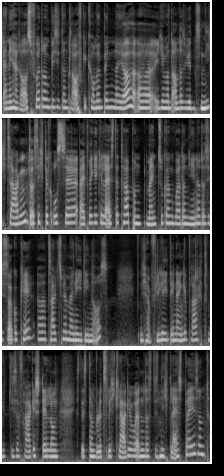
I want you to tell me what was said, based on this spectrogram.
eine Herausforderung, bis ich dann draufgekommen bin, naja, äh, jemand anders wird es nicht sagen, dass ich da große Beiträge geleistet habe. Und mein Zugang war dann jener, dass ich sage, okay, äh, zahlt mir meine Ideen aus ich habe viele Ideen eingebracht. Mit dieser Fragestellung ist es dann plötzlich klar geworden, dass das nicht leistbar ist und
